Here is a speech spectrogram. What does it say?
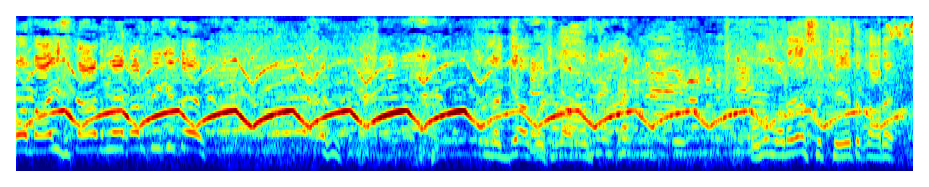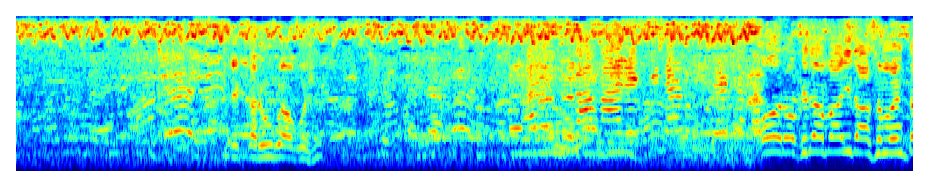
ਉਹ ਬਾਈ ਸਟਾਰਟ ਨਾ ਕਰਦੀ ਕਿਤੇ। ਲੱਗਿਆ ਕੁਛ ਕਰ। ਉਹਨੂੰ ਮੜਾ ਜਾ ਸੁਚੇਤ ਕਰ। ਇਹ ਕਰੂਗਾ ਕੁਛ। ਉਹ ਰੁਕ ਜਾ ਬਾਈ 10 ਮਿੰਟ।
